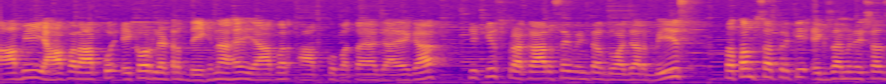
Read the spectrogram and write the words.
अभी यहाँ पर आपको एक और लेटर देखना है। यहाँ पर आपको बताया जाएगा कि किस प्रकार से विंटर 2020 प्रथम सत्र की एग्जामिनेशन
